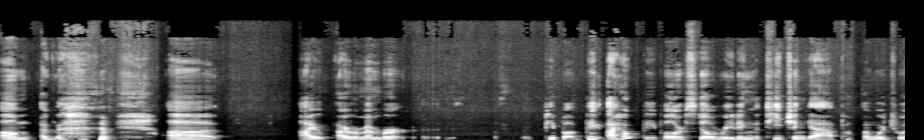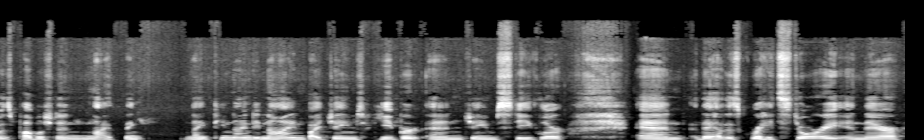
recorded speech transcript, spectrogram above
Um, uh, I I remember people. I hope people are still reading the Teaching Gap, which was published in I think 1999 by James Hiebert and James Stigler, and they have this great story in there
